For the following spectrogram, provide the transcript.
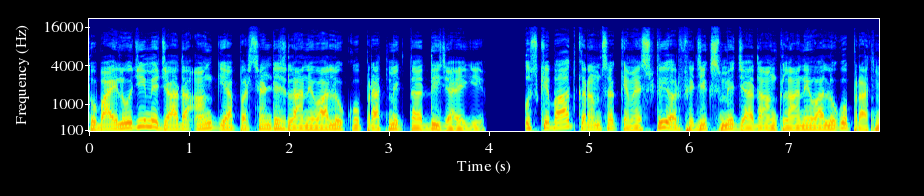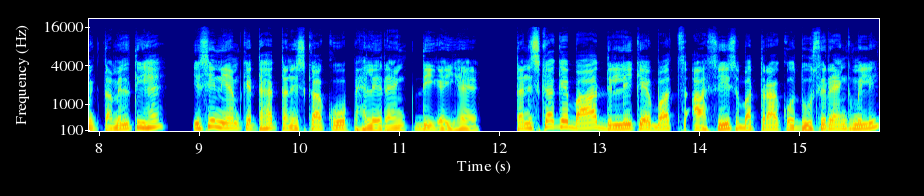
तो बायोलॉजी में ज़्यादा अंक या परसेंटेज लाने वालों को प्राथमिकता दी जाएगी। उसके बाद क्रमशः केमिस्ट्री और फिजिक्स में ज़्यादा अंक लाने वालों को प्राथमिकता मिलती है। इसी नियम के तहत तनिष्का को पहले रैंक दी गई है। तनिष्का के बाद दिल्ली के वत्स आशीष बत्रा को दूसरी रैंक मिली।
